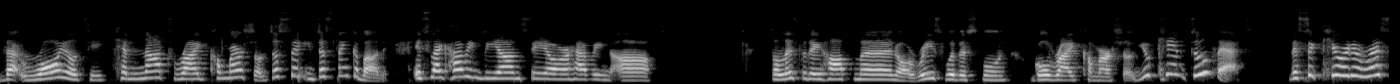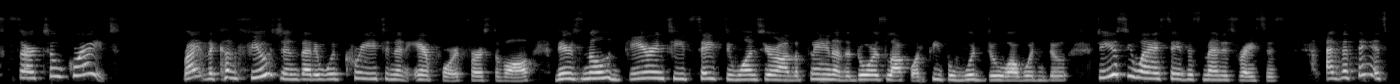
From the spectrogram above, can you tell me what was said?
that royalty cannot ride commercial. Just think, just think about it. It's like having Beyonce or having uh, Felicity Huffman or Reese Witherspoon go ride commercial. You can't do that. The security risks are too great right? The confusion that it would create in an airport, first of all. There's no guaranteed safety once you're on the plane and the doors lock, what people would do or wouldn't do. Do you see why I say this man is racist? And the thing is,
